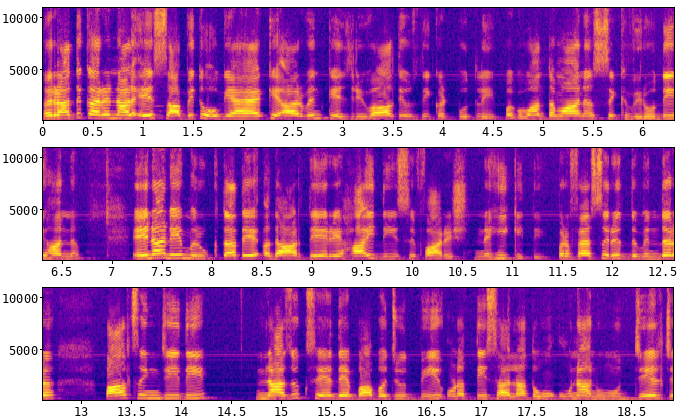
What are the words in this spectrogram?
ਰੱਦ ਕਰਨ ਨਾਲ ਇਹ ਸਾਬਿਤ ਹੋ ਗਿਆ ਹੈ ਕਿ ਅਰਵਿੰਦ ਕੇਜਰੀਵਾਲ ਤੇ ਉਸ ਦੀ ਕਠਪੁਤਲੀ ਭਗਵੰਤ ਮਾਨ ਸਿੱਖ ਵਿਰੋਧੀ ਹਨ। ਇਹਨਾਂ ਨੇ ਮਨੁੱਖਤਾ ਤੇ ਆਧਾਰ ਤੇ ਰਿਹਾਈ ਦੀ ਸਿਫਾਰਿਸ਼ ਨਹੀਂ ਕੀਤੀ। ਪ੍ਰੋਫੈਸਰ ਦਵਿੰਦਰ ਪਾਲ ਸਿੰਘ ਜੀ ਦੀ ਨਾਜ਼ੁਕ ਸਿਹਤ ਦੇ ਬਾਵਜੂਦ ਵੀ 29 ਸਾਲਾਂ ਤੋਂ ਉਹਨਾਂ ਨੂੰ ਜੇਲ੍ਹ 'ਚ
